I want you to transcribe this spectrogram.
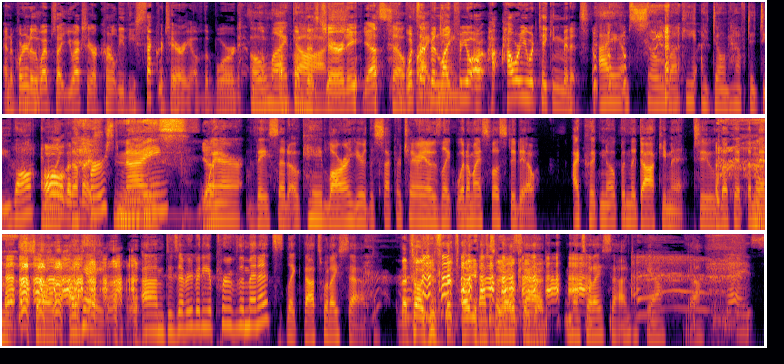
and according to the mm-hmm. website, you actually are currently the secretary of the board Oh of, my of, of this charity. Yes. So What's that been like for you? How are you at taking minutes? I am so lucky I don't have to do that. And Oh, like that's the nice. first Nice. meeting Yeah. where they said, okay, Laura, you're the secretary, I was like, what am I supposed to do? I couldn't open the document to look at the minutes. So, okay, um, does everybody approve the minutes? Like, that's what I said. That's all you. That's all you have to what do. I Okay, said. good. That's what I said. Yeah, yeah. Nice.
